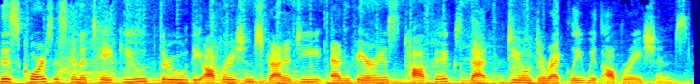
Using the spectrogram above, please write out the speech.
This course is going to take you through the operation strategy and various topics that deal directly with operations.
